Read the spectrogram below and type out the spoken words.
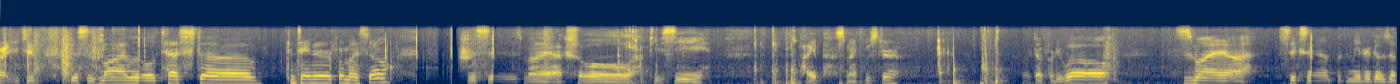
Alright YouTube, this is my little test uh, container for my cell. This is my actual PVC pipe, smack booster. Worked out pretty well. This is my uh, 6 amp, but the meter goes up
